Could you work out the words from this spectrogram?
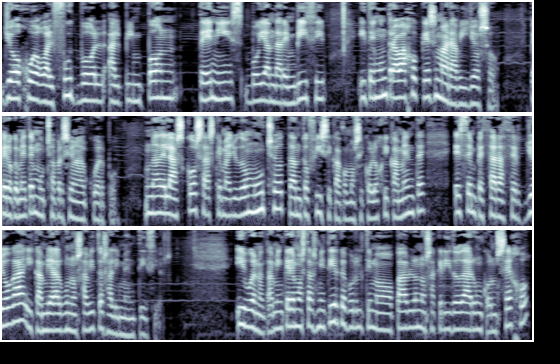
Yo juego al fútbol, al ping-pong, tenis, voy a andar en bici y tengo un trabajo que es maravilloso, pero que mete mucha presión al cuerpo. Una de las cosas que me ayudó mucho, tanto física como psicológicamente, es empezar a hacer yoga y cambiar algunos hábitos alimenticios. Y bueno, también queremos transmitir que por último Pablo nos ha querido dar un consejo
